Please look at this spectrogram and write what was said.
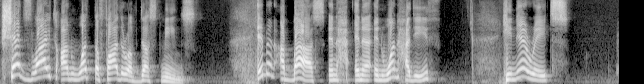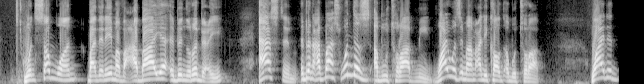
sheds light on what the father of dust means. Ibn Abbas, in, in, a, in one hadith, he narrates when someone by the name of Abaya ibn Rib'i asked him, Ibn Abbas, what does Abu Turab mean? Why was Imam Ali called Abu Turab? Why did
